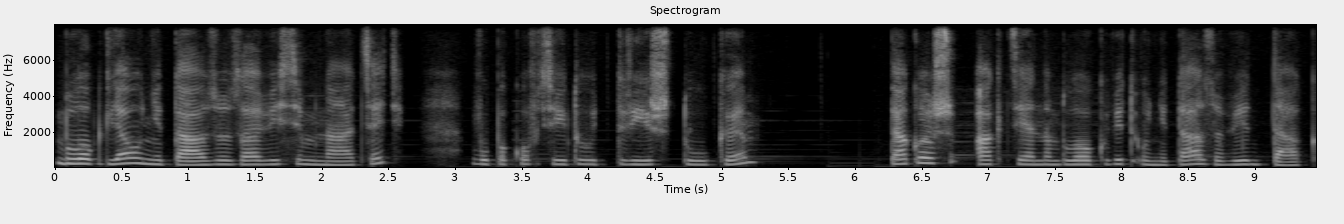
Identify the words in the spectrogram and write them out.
Блок для унітазу за 18. В упаковці йдуть 2 штуки. Також акція на блок від унітазу від DAC.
